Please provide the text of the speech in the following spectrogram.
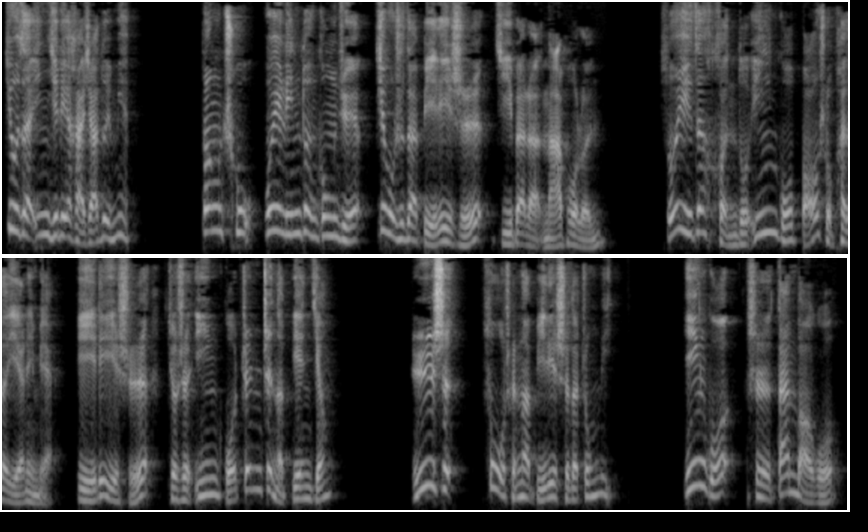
就在英吉利海峡对面。当初威灵顿公爵就是在比利时击败了拿破仑，所以在很多英国保守派的眼里面。比利时就是英国真正的边疆，于是促成了比利时的中立。英国是担保国，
